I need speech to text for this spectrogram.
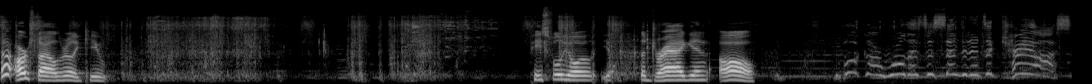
That art style is really cute. Peaceful, yo, yo- the dragon. Oh, Look, our world has descended into chaos!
